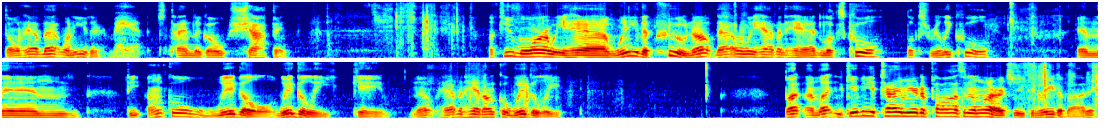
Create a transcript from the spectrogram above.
Don't have that one either. Man, it's time to go shopping. A few more. We have Winnie the Pooh. No, that one we haven't had. Looks cool. Looks really cool. And then the Uncle Wiggle, Wiggly game. No, haven't had Uncle Wiggly. But I'm letting giving you time here to pause and enlarge so you can read about it.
